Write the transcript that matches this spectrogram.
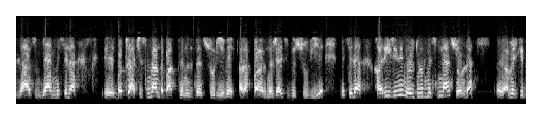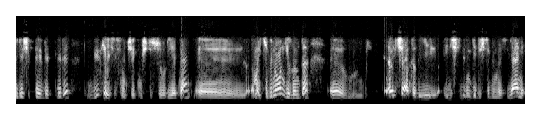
lazım. Yani mesela e, Batı açısından da baktığınızda Suriye ve Arap Baharı'nın özellikle de Suriye mesela Hariri'nin öldürülmesinden sonra e, Amerika Birleşik Devletleri büyük elçisini çekmişti Suriye'den. E, ama 2010 yılında e, ölçü atadı ilişkilerin geliştirilmesi. Yani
